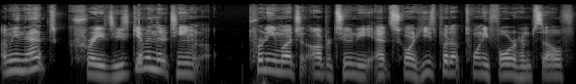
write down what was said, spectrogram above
I mean, that's crazy. He's given their team pretty much an opportunity at scoring. He's put up 24 himself.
